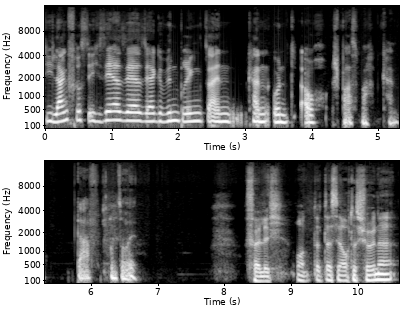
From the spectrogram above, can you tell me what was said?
die langfristig sehr, sehr, sehr gewinnbringend sein kann und auch Spaß machen kann, darf und soll. Völlig. Und das ist ja auch das Schöne,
